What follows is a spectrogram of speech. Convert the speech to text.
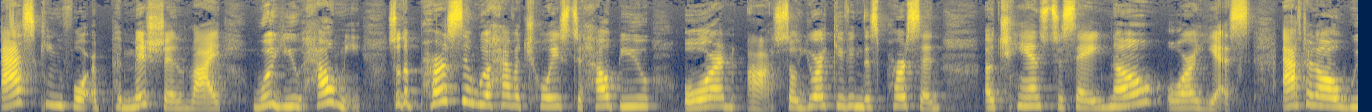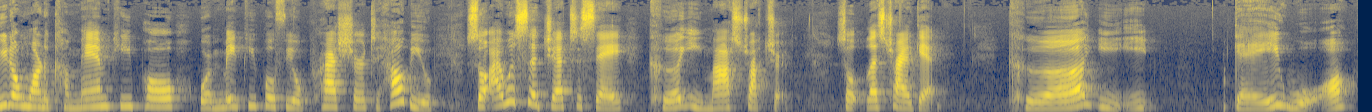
asking for a permission like, will you help me? So the person will have a choice to help you or not. So you're giving this person a chance to say no or yes. After all, we don't want to command people or make people feel pressure to help you. So I would suggest to say 可以吗 structure. So let's try again. 可以给我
